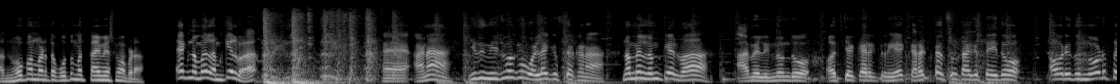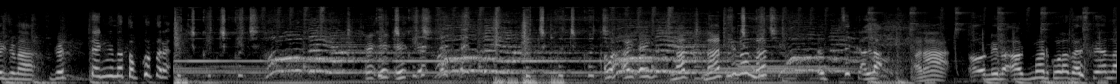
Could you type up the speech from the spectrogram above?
ಅದನ್ನ ಓಪನ್ ಮಾಡ್ತಾ ಕೂತು ಮತ್ತೆ ಟೈಮ್ ವೇಸ್ಟ್ ಮಾಡ್ಬೇಡ. ಯಾಕೆ ನಮ್ಮಲ್ಲಿ ನಂಬಿಕೆ ಅಲ್ವಾ ಅಣ್ಣ, ಇದು ನಿಜವಾಗ್ಲೂ ಒಳ್ಳೆ ಗಿಫ್ಟ್ ಕಣ? ನಮ್ಮೇಲೆ ನಂಬಿಕೆ ಅಲ್ವಾ? ಆಮೇಲೆ ಇನ್ನೊಂದು ಅದಕ್ಕೆ ಕ್ಯಾರೆಕ್ಟರ್ಗೆ ಕರೆಕ್ಟಾಗಿ ಸೂಟ್ ಆಗುತ್ತೆ ಇದು. ಅವ್ರು ಇದು ನೋಡಿದ ತಕ್ಷಣ ಗಟ್ಟಿಯಾಗಿ ತಪ್ಕೋತಾರೆ. ಅಲ್ಲ. ಅಣ್ಣ ನೀನು ಮಾಡ್ಕೊಳ್ಳೋದು ಅಷ್ಟೇ ಅಲ್ಲ,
